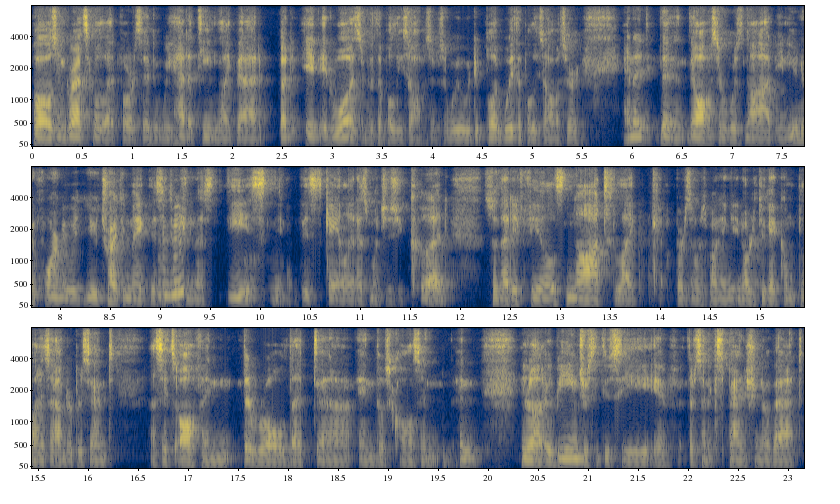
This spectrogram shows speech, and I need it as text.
while I was in grad school at Florida State, we had a team like that, but it, it was with a police officer. So we would deploy with a police officer, and it, the, the officer was not in uniform. Would, you try to make the mm-hmm. situation mm-hmm. as these, you know, this scale it as much as you could, so that it feels not like a person responding in order to get compliance 100%, as it's often the role that uh, in those calls. And and you know, it'd be interesting to see if there's an expansion of that.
